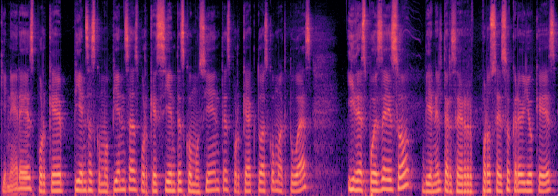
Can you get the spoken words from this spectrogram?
quién eres, por qué piensas como piensas, por qué sientes como sientes, por qué actúas como actúas. Y después de eso viene el tercer proceso, creo yo, que es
